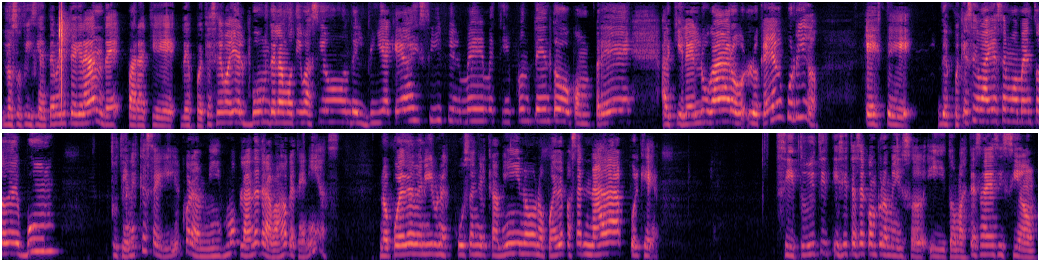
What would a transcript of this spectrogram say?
lo suficientemente grande para que después que se vaya el boom de la motivación del día que, ay, sí, filmé, me estoy contento, o compré, alquilé el lugar, o lo que haya ocurrido, este, después que se vaya ese momento de boom, tú tienes que seguir con el mismo plan de trabajo que tenías. No puede venir una excusa en el camino, no puede pasar nada porque si tú hiciste ese compromiso y tomaste esa decisión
